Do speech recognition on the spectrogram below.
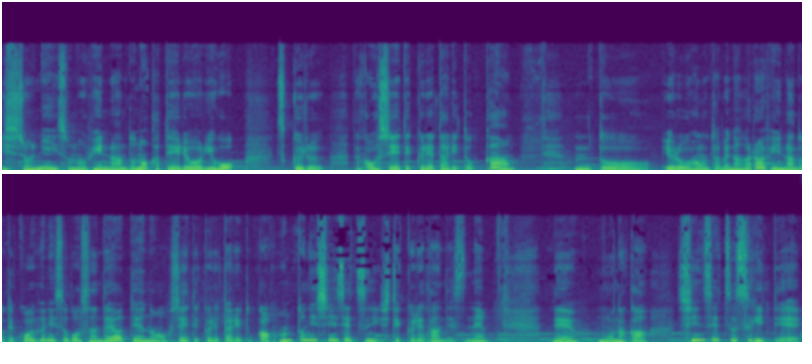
一緒にそのフィンランドの家庭料理を作るなんか教えてくれたりとか、うんと、夜ご飯を食べながらフィンランドってこういう風に過ごすんだよっていうのを教えてくれたりとか本当に親切にしてくれたんですね。でもうなんか親切すぎて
